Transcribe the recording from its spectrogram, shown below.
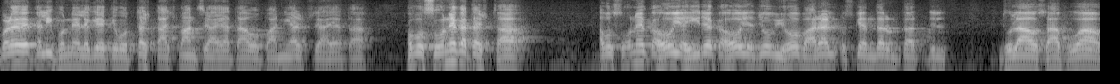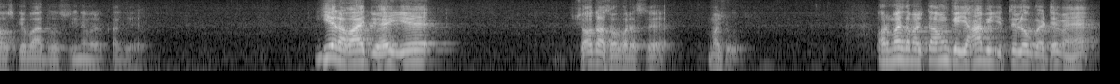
बड़े कलीफ होने लगे कि वो तश्त आसमान से आया था, वो पानी अर्श से आया था, और वो सोने का तश्त था। अब वो सोने का हो या हीरे का हो या जो भी हो, बहरहाल उसके अंदर उनका दिल धुला और साफ़ हुआ और उसके बाद वो सीने में रखा गया। ये रवायत जो है, ये चौदह सौ वर्ष से मशहूर। और मैं समझता हूँ कि यहाँ भी जितने लोग बैठे हुए हैं,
